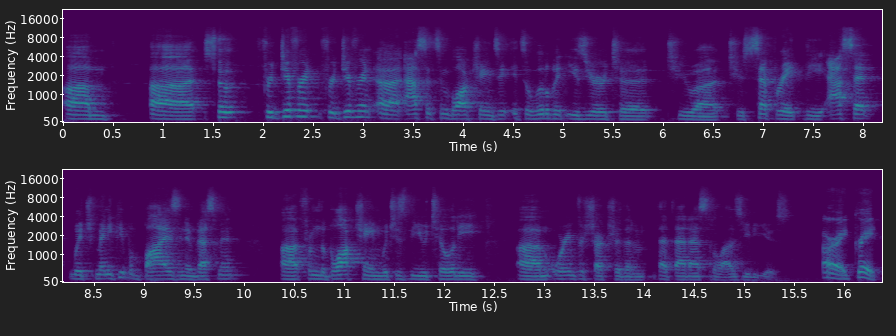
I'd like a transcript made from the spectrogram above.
Um, uh, so for different for different uh, assets and blockchains, it, it's a little bit easier to to uh, to separate the asset, which many people buy as an investment, uh, from the blockchain, which is the utility um, or infrastructure that, that that asset allows you to use. All right, great.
